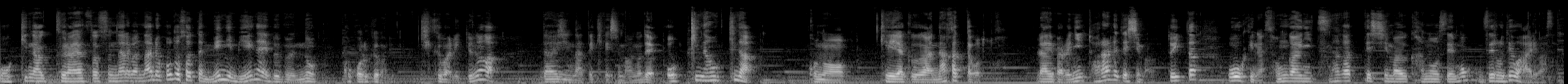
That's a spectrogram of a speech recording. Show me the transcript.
大きなクライアントになればなるほどそういった目に見えない部分の心配り気配りっていうのが大事になってきてしまうので大きな大きなこの契約がなかったこととかライバルに取られてしまうといった大きな損害につながってしまう可能性もゼロではありません。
